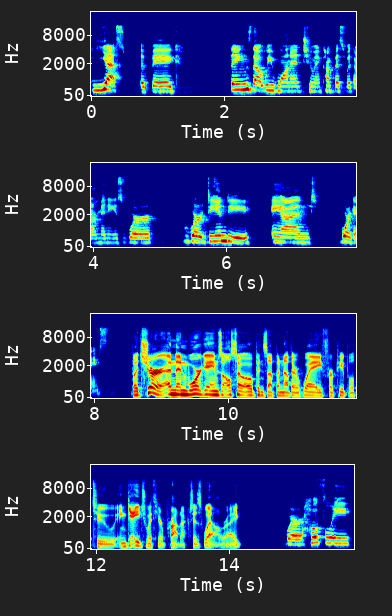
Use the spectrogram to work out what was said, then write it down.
Yes, the big things that we wanted to encompass with our minis were were D and D and war games. But sure, and then War Games also opens up another way for people to engage with your product as well, right? We're hopefully,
